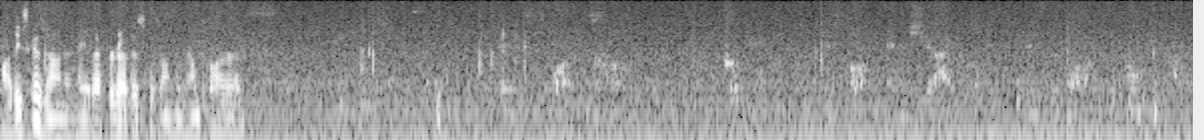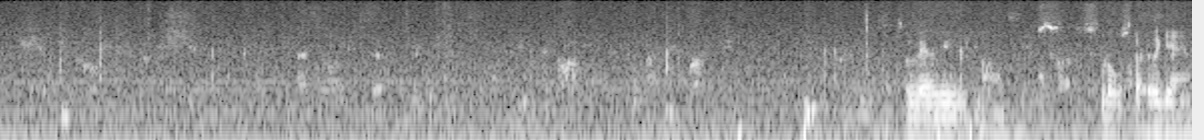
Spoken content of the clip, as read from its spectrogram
Oh, these guys are on an 8. I forgot this was on the ground. It's a very um, s- slow start of the game.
